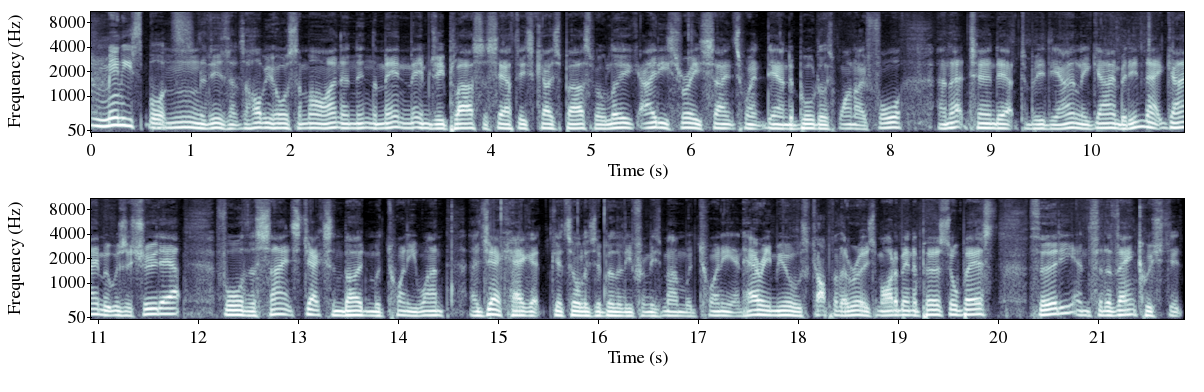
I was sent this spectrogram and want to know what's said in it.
many sports. Mm, it is. It's a hobby horse of mine. And in the men, MG Plus, the Southeast Coast Basketball League, 83 Saints went down to Bulldogs 104, and that turned out to be the only game. But in that game, it was a shootout for the Saints. Jackson Bowden with 21. Uh, Jack Haggett gets all his ability from his mum with 20, and Harry Mule's top of the roost might have been a personal best, 30. And for the vanquished, it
